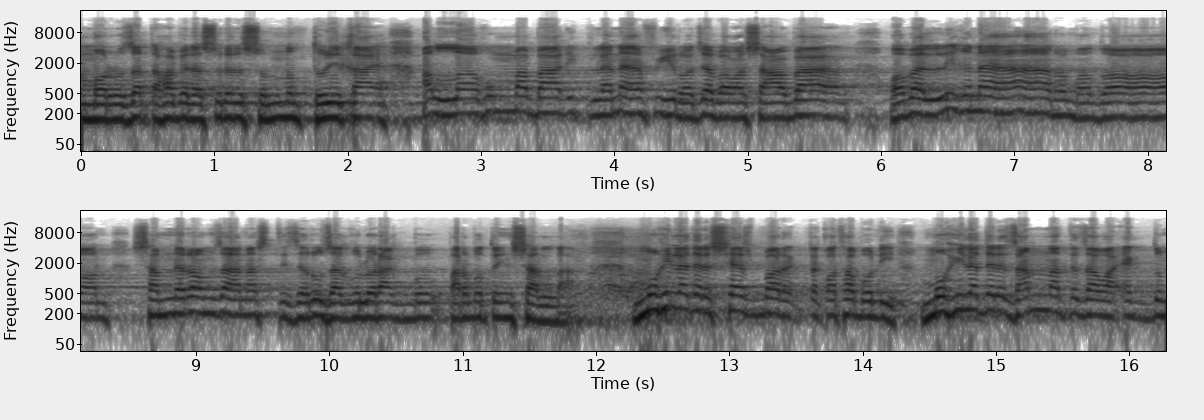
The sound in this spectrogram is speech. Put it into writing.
আমার রোজাটা হবে রাসুলের সুন্নত তরিকায়, আল্লাহুম্মা বারিক লানা ফি রজব ওয়া শাবান ওয়া বাল্লিগনা রমাদান। সামনে রমজান আসতেছে, রোজাগুলো রাখব, পারব তো ইনশাআল্লাহ। মহিলাদের শেষবার একটা কথা বলি, মহিলাদের জান্নাতে যাওয়া একদম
